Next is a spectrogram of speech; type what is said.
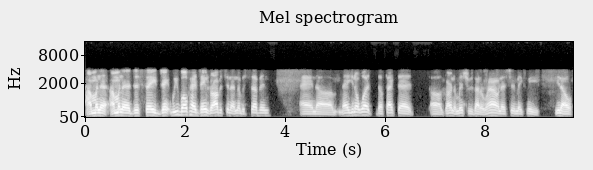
I'm gonna I'm gonna just say we both had James Robinson at number seven, and uh, man, you know what? The fact that uh, Gardner Minshew is not around, that shit makes me, you know,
